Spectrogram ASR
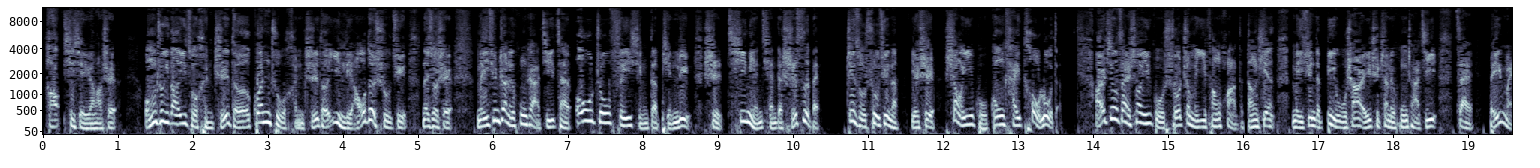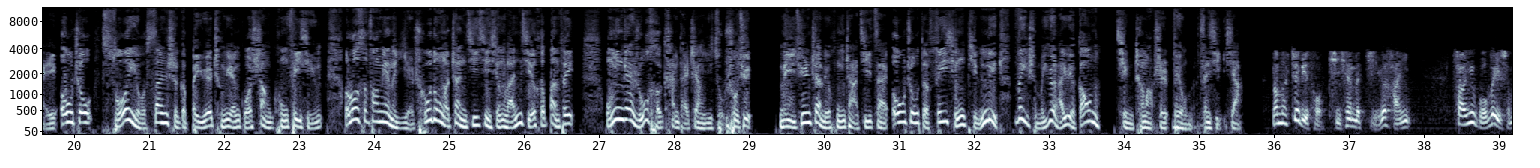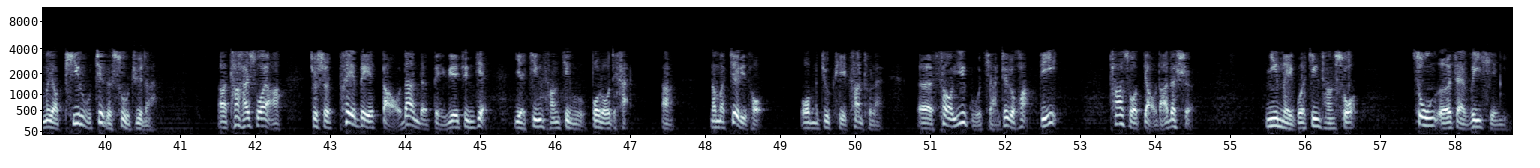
好，谢谢袁老师。我们注意到一组很值得关注、很值得一聊的数据，那就是美军战略轰炸机在欧洲飞行的频率是七年前的十四倍。这组数据呢，也是绍伊古公开透露的。而就在绍伊古说这么一番话的当天，美军的 B 五十二 H 战略轰炸机在北美、欧洲所有三十个北约成员国上空飞行。俄罗斯方面呢，也出动了战机进行拦截和伴飞。我们应该如何看待这样一组数据？美军战略轰炸机在欧洲的飞行频率为什么越来越高呢？请陈老师为我们分析一下。那么这里头体现了几个含义。绍伊古为什么要披露这个数据呢？啊，他还说呀，就是配备导弹的北约军舰也经常进入波罗的海啊。那么这里头我们就可以看出来，呃，绍伊古讲这个话，第一，他所表达的是，你美国经常说中俄在威胁你。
